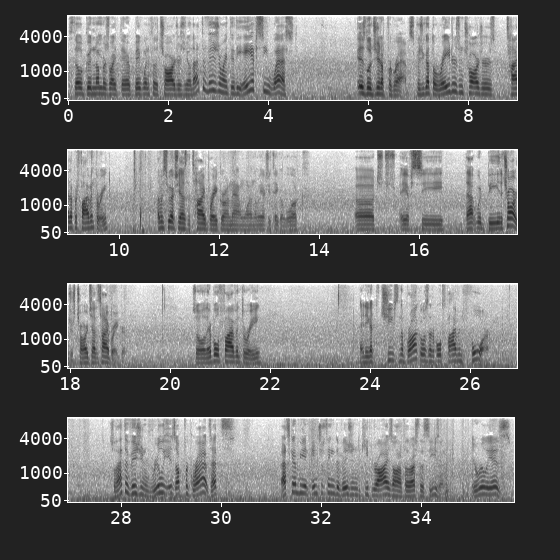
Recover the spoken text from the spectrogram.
Still good numbers right there. Big win for the Chargers. You know, that division right there, the AFC West is legit up for grabs because you got the Raiders and Chargers tied up at 5 and 3. Let me see who actually has the tiebreaker on that one. Let me actually take a look. Uh, AFC, that would be the Chargers. Chargers have the tiebreaker. So they're both five and three. And you got the Chiefs and the Broncos that are both five and four. So that division really is up for grabs. That's that's going to be an interesting division to keep your eyes on for the rest of the season. It really is.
